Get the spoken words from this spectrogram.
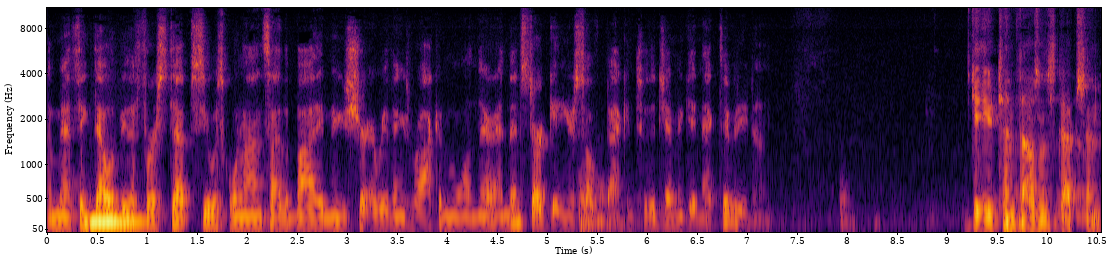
I mean, I think that would be the first step. See what's going on inside the body, make sure everything's rocking and rolling there, and then start getting yourself back into the gym and getting activity done. Get your 10,000 steps in.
